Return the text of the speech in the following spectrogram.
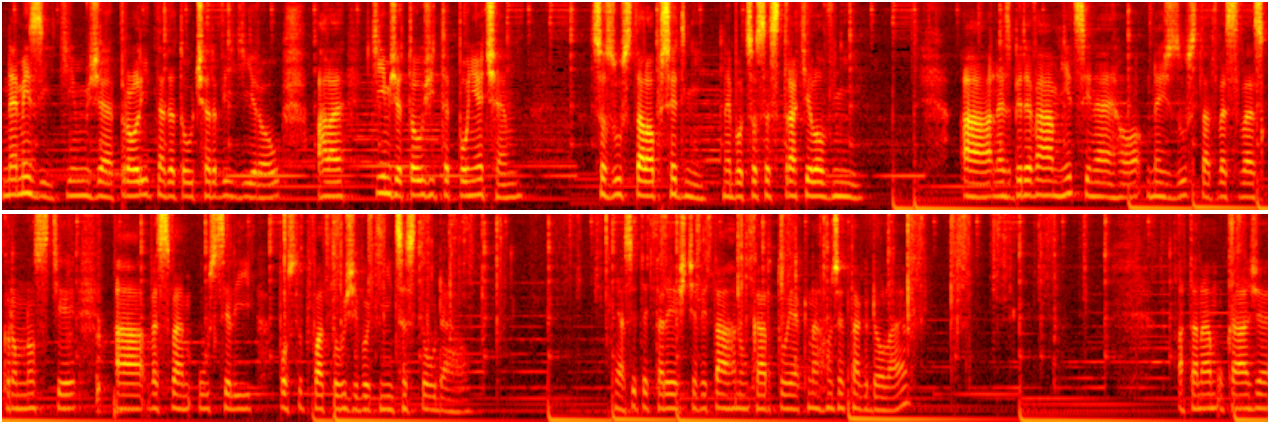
nemizí tím, že prolítnete tou červí dírou, ale tím, že toužíte po něčem, co zůstalo před ní, nebo co se ztratilo v ní. A nezbyde vám nic jiného, než zůstat ve své skromnosti a ve svém úsilí postupovat tou životní cestou dál. Já si teď tady ještě vytáhnu kartu jak nahoře, tak dole a ta nám ukáže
